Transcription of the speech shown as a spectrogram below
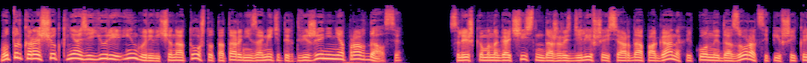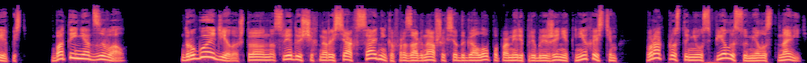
Вот только расчет князя Юрия Ингваревича на то, что татары не заметят их движений, не оправдался. Слишком многочисленно даже разделившаяся орда поганых и конный дозор, оцепивший крепость, Батый не отзывал. Другое дело, что на следующих на рысях всадников, разогнавшихся до галопа по мере приближения к нехристям, враг просто не успел и сумел остановить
